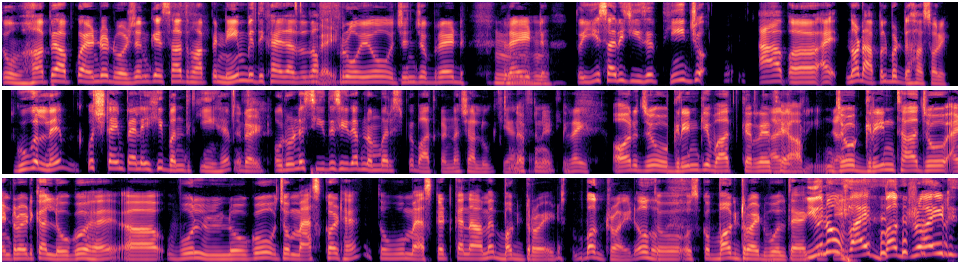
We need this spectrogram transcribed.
तो वहाँ पे आपको एंड्रॉइड वर्जन के साथ वहाँ पे नेम भी दिखाया जाता था. फ्रोयो जिंजर ब्रेड राइट तो ये सारी चीज़ें थी जो आप नॉट एप्पल बट हाँ सॉरी गूगल ने कुछ टाइम पहले ही बंद की हैं राइट और उन्होंने सीधे सीधे अब नंबर्स पे बात करना चालू किया डेफिनेटली राइट और जो ग्रीन की बात कर रहे थे आप green, जो ग्रीन था जो एंड्रॉइड का लोगो है आ, वो लोगो जो मैस्कट है तो वो मैस्कट का नाम है बग ड्रॉइड बग ड्रॉइड तो उसको बग ड्रॉइड बोलते हैं you know why bug droid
